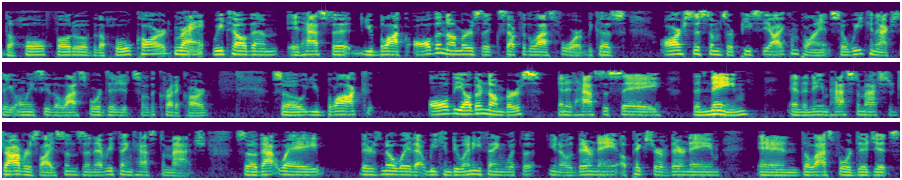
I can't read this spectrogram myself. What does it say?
the whole photo of the whole card. Right. We tell them it has to, you block all the numbers except for the last four because our systems are PCI compliant, so we can actually only see the last four digits of the credit card. So you block all the other numbers, and it has to say the name, and the name has to match the driver's license, and everything has to match. So that way, there's no way that we can do anything with the, you know, their name, a picture of their name, and the last four digits.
